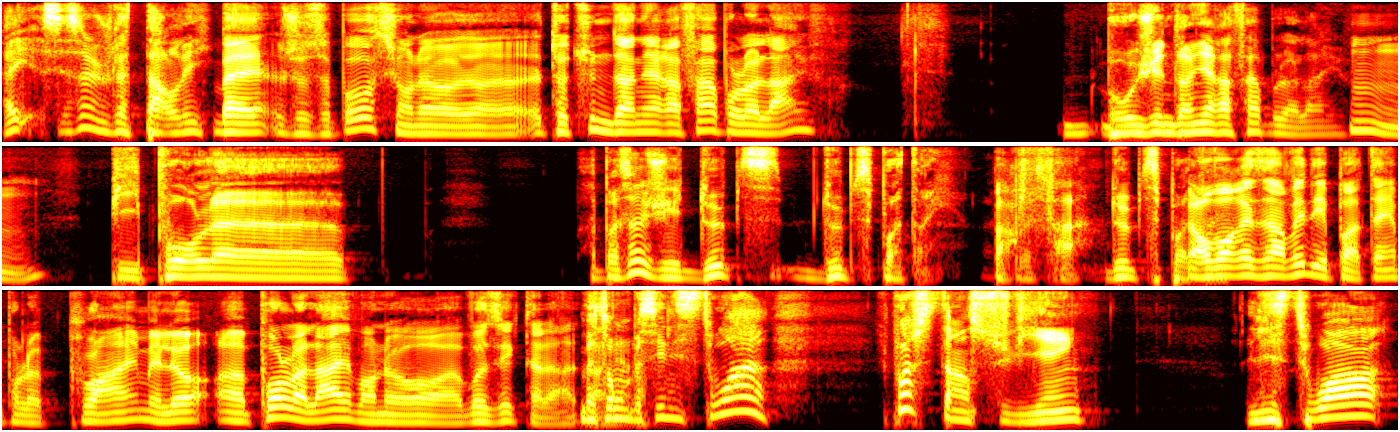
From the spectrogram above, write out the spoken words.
Hey, c'est ça que je voulais te parler. Ben, je sais pas si on a. euh, T'as-tu une dernière affaire pour le live? Bon, j'ai une dernière affaire pour le live. Hmm. Puis pour le. Après ça, j'ai deux petits, deux petits potins. Parfait. Deux petits potins. On va réserver des potins pour le Prime. Mais là, euh, pour le live, on a. Vas-y que t'as la. Mais c'est l'histoire. Je sais pas si tu t'en souviens. L'histoire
